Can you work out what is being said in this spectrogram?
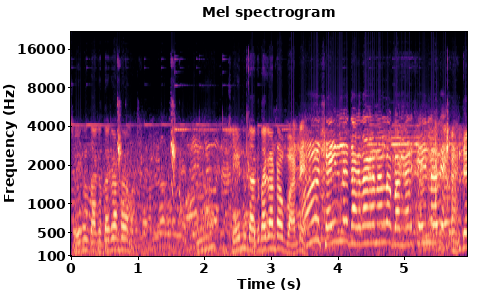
చైన్లు దగ్గదగ అంటాను చైన్లు దగ్గదగ అంటావు బా అంటే చైన్లో దగ్గదగనల్లా బంగారు చైన్లో అదే. అంటే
